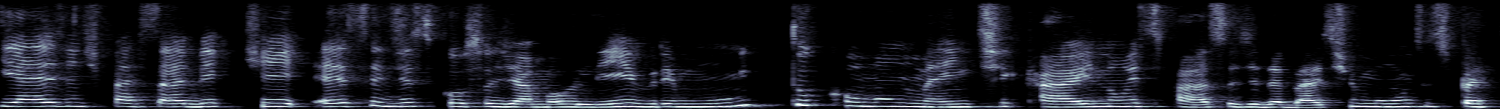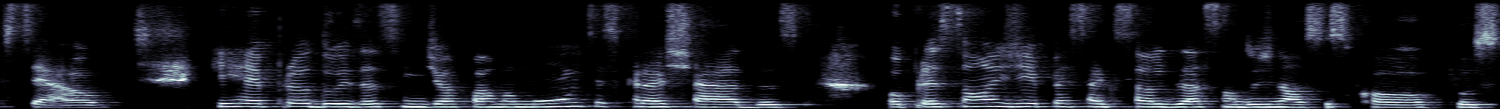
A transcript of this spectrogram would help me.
e aí a gente percebe que esse discurso de amor livre muito comumente cai num espaço de debate muito superficial, que reproduz assim de uma forma muito escrachada opressões de hipersexualização dos nossos corpos,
